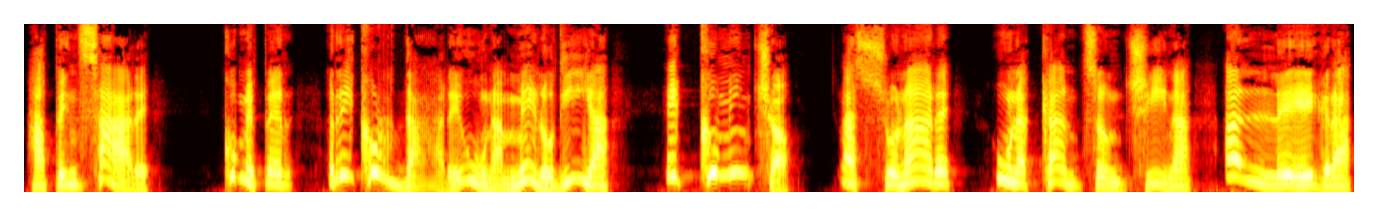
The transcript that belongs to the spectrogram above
a pensare, come per ricordare una melodia, e cominciò a suonare una canzoncina allegra,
